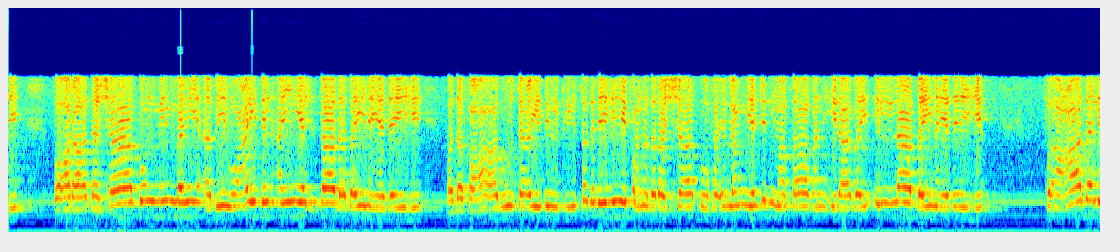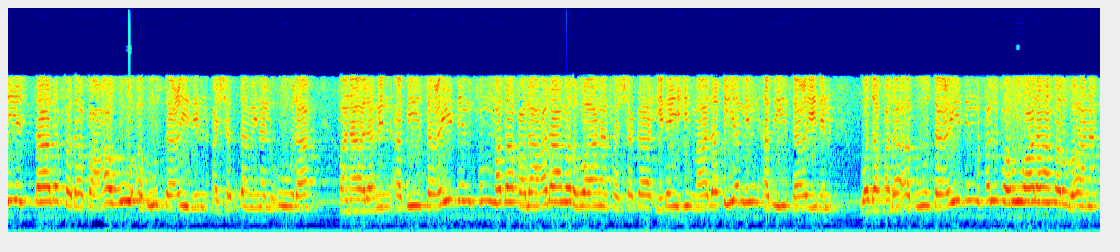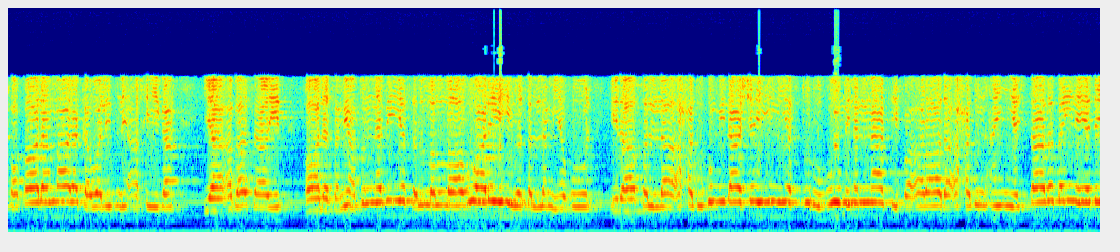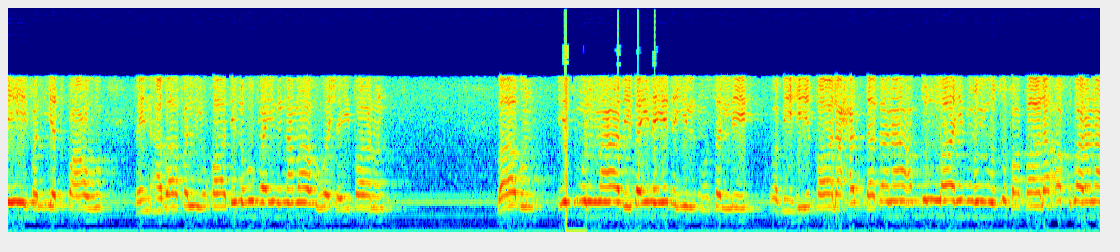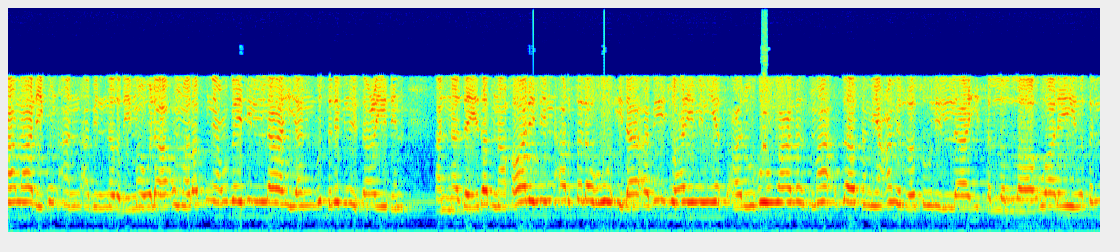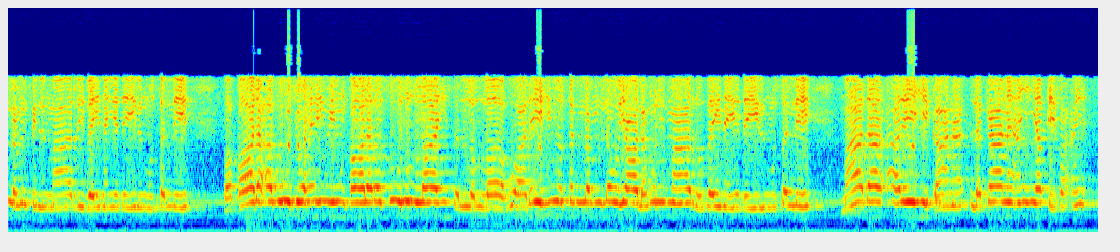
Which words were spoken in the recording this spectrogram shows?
فأراد شاب من بني أبي معيد أن يجتاد بين يديه. فدفع أبو سعيد في صدره فنظر الشاب فإن لم يجد مصاغا إلا بي إلا بين يديه. فأعاد ليجتاد فدفعه أبو سعيد أشد من الأولى. فنال من أبي سعيد ثم دخل على مروان فشكى إليه ما لقي من أبي سعيد. ودخل أبو سعيد خلفه على مروان فقال ما لك ولابن أخيك؟ يا أبا سعيد قال سمعت النبي صلى الله عليه وسلم يقول إذا صلى أحدكم إلى شيء يفتره من الناس فأراد أحد أن يجتاد بين يديه فليدفعه فإن أبا فليقاتله فإنما هو شيطان باب اسم الماض بين يدي المسلي وبه قال حدثنا عبد الله بن يوسف قال أخبرنا مالك أن أبي النظر مولى عمر بن عبيد الله أن بسر بن سعيد أن زيد بن خالد أرسله إلى أبي جهيم يسأله ماذا سمع من رسول الله صلى الله عليه وسلم في المار بين يدي المسلي فقال أبو جهيم قال رسول الله صلى الله عليه وسلم لو يعلم المار بين يدي المسلي ماذا عليه كان لكان أن يقف,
